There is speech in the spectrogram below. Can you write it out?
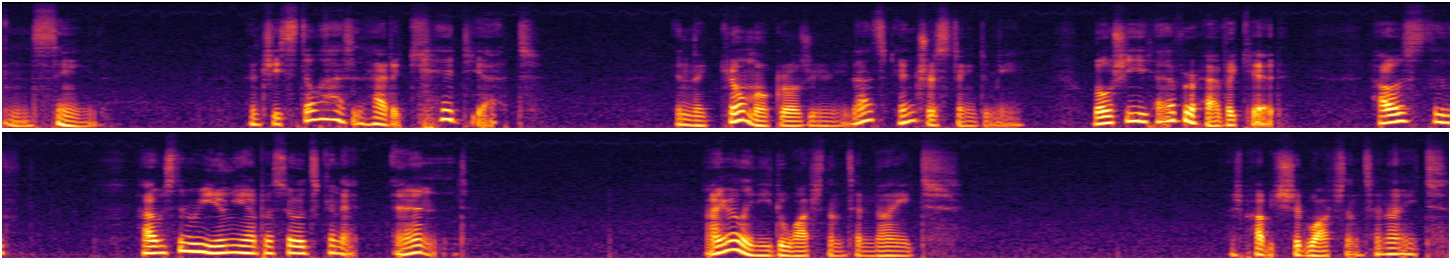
Insane. And she still hasn't had a kid yet. In the Gilmore Girls reunion. That's interesting to me. Will she ever have a kid? How's the how's the reunion episodes gonna end? I really need to watch them tonight. I probably should watch them tonight.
